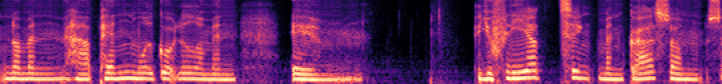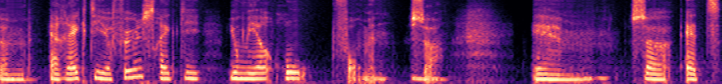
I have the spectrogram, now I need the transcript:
når man har panden mod gulvet, og man øhm, jo flere ting man gør, som, som er rigtige og føles rigtige, jo mere ro får man så. Øhm, så at,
